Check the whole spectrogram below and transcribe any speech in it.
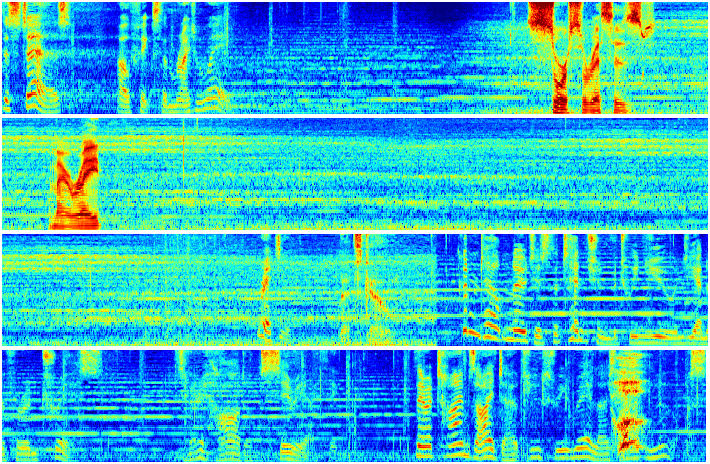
The stairs? I'll fix them right away. Sorceresses. Am I right? Ready. Let's go. Couldn't help notice the tension between you and Yennefer and Triss. It's very hard on Ciri, I think. There are times I doubt you three realize how it looks.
